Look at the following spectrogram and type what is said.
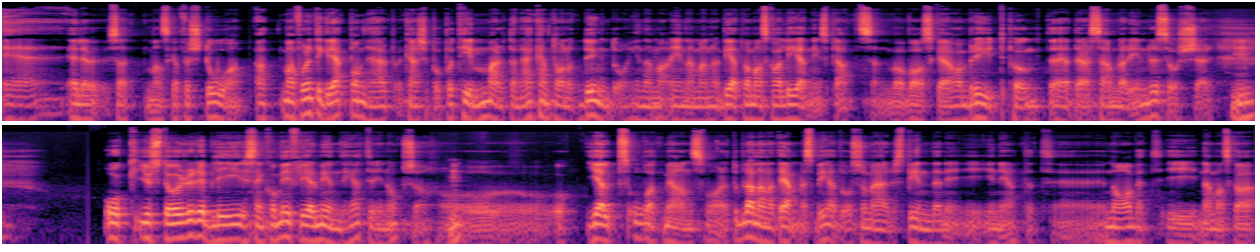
Eh, eller så att man ska förstå att man får inte grepp om det här kanske på, på timmar utan det här kan ta något dygn då innan man, innan man vet vad man ska ha ledningsplatsen. Vad, vad ska jag ha en brytpunkt där, där jag samlar in resurser. Mm. Och ju större det blir, sen kommer ju fler myndigheter in också och, mm. och, och, hjälps åt med ansvaret. Och bland annat MSB då som är spindeln i, i nätet, eh, navet i, när man ska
